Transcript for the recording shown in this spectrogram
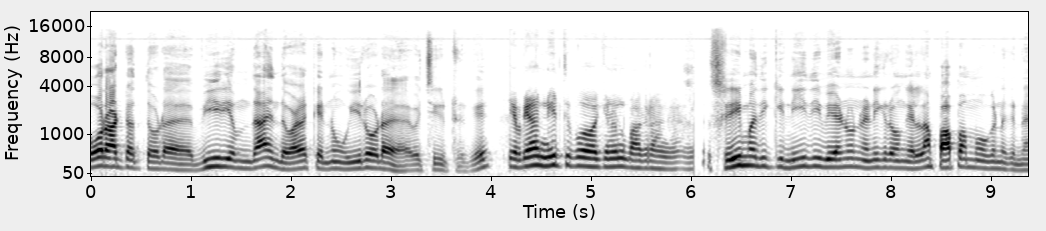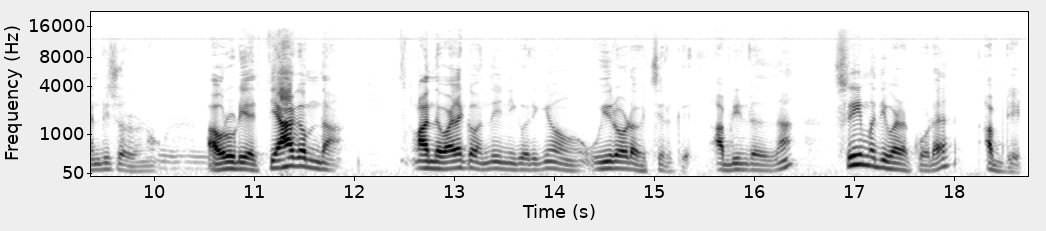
போராட்டத்தோட வீரியம் தான் இந்த வழக்கை இன்னும் உயிரோட வச்சுக்கிட்டு இருக்கு. எப்படியாவது நீர்த்து போக வைக்கணும்னு பார்க்குறாங்க ஸ்ரீமதிக்கு நீதி வேணும்னு நினைக்கிறவங்க எல்லாம் பாப்பா மோகனுக்கு நன்றி சொல்லணும். அவருடைய தியாகம் தான் அந்த வழக்கை வந்து இன்னைக்கு வரைக்கும் உயிரோட வச்சிருக்கு. அப்படின்றது தான் ஸ்ரீமதி வழக்கோட அப்டேட்.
